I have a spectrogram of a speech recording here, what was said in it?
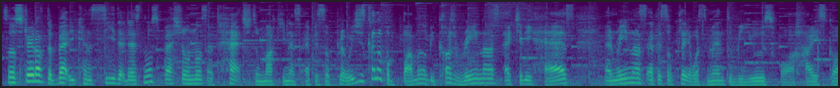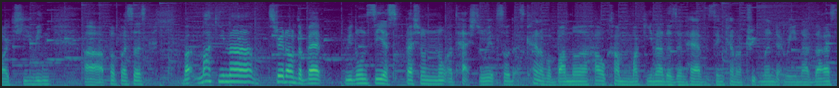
So straight off the bat, you can see that there's no special notes attached to Makina's episode plate, which is kind of a bummer because Reina's actually has, and Reina's episode plate was meant to be used for high score achieving uh, purposes. But Makina, straight off the bat, we don't see a special note attached to it, so that's kind of a bummer. How come Makina doesn't have the same kind of treatment that Reina does?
